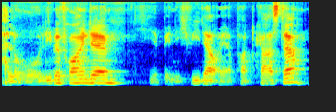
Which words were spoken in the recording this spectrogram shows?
Hallo, liebe Freunde, hier bin ich wieder, euer Podcaster.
